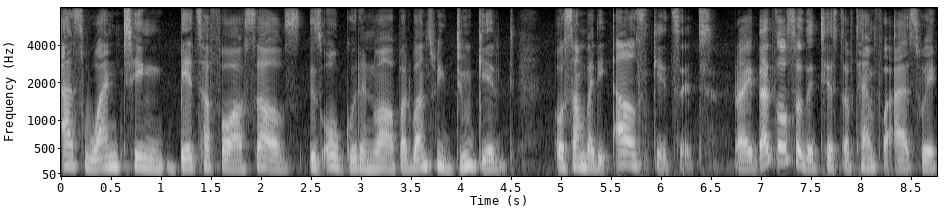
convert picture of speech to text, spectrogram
us wanting better for ourselves is all good and well. But once we do get or somebody else gets it, right? That's also the test of time for us, where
